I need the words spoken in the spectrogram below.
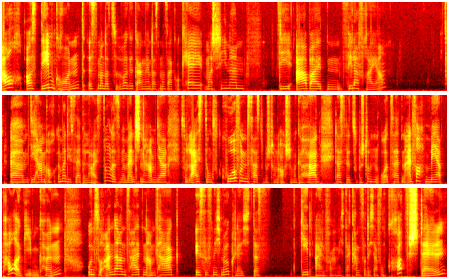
auch aus dem Grund ist man dazu übergegangen, dass man sagt, okay, Maschinen, die arbeiten fehlerfreier ähm, die haben auch immer dieselbe Leistung. Also wir Menschen haben ja so Leistungskurven, das hast du bestimmt auch schon mal gehört, dass wir zu bestimmten Uhrzeiten einfach mehr Power geben können und zu anderen Zeiten am Tag ist es nicht möglich. Das geht einfach nicht. Da kannst du dich auf den Kopf stellen.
